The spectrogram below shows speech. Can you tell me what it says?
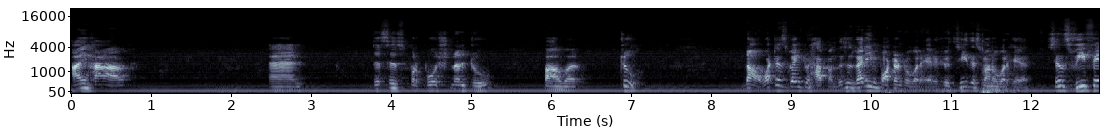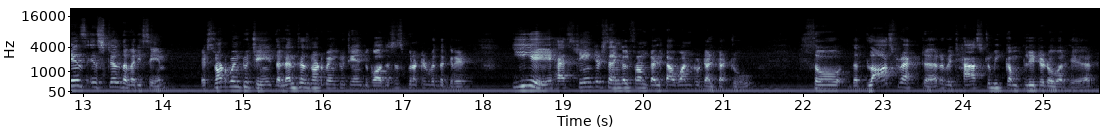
I have and this is proportional to power 2 now what is going to happen? This is very important over here. If you see this one over here since V phase is still the very same it's not going to change the length is not going to change because this is connected with the grid EA has changed its angle from delta 1 to delta 2. So the last vector which has to be completed over here,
